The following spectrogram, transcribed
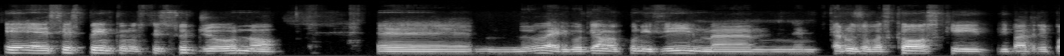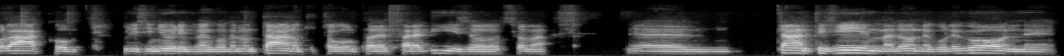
e eh, si è spento lo stesso giorno. Eh, vabbè, ricordiamo alcuni film, ehm, Caruso Pascoschi di Padre Polacco, Quelli signori che vengono da lontano, Tutta colpa del paradiso, insomma, ehm, tanti film, Donne con le gonne,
